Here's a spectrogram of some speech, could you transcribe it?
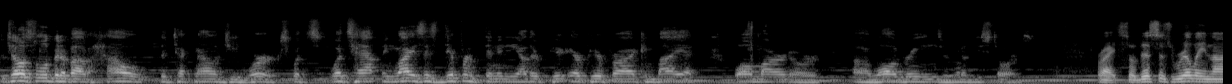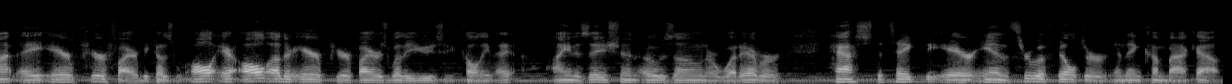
So tell us a little bit about how the technology works. What's what's happening? Why is this different than any other air purifier I can buy at Walmart or uh, Walgreens or one of these stores? Right. So this is really not a air purifier because all air, all other air purifiers, whether you use calling ionization, ozone, or whatever, has to take the air in through a filter and then come back out.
